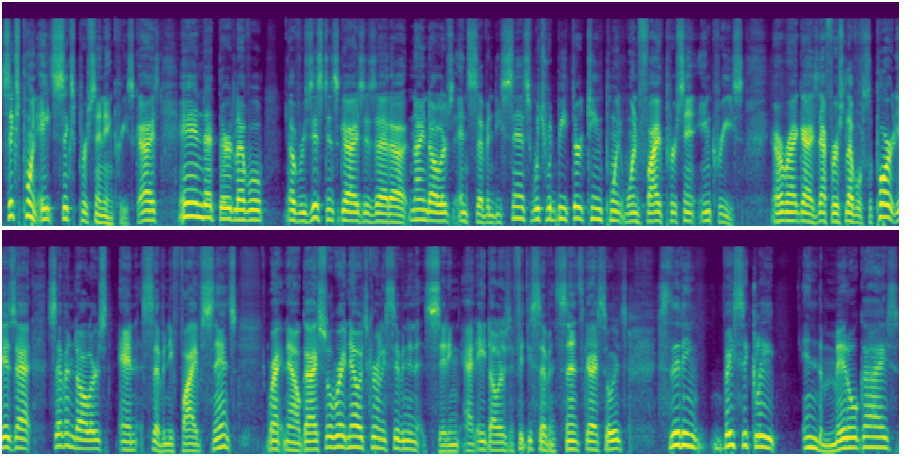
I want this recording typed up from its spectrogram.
6.86% increase, guys. And that third level of resistance, guys, is at uh, $9.70, which would be 13.15% increase. All right, guys, that first level of support is at $7.75 right now, guys. So right now it's currently sitting in, sitting at $8.57, guys. So it's sitting basically in the middle, guys,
